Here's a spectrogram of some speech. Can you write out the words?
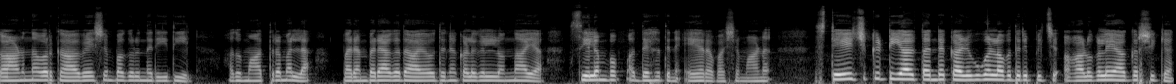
കാണുന്നവർക്ക് ആവേശം പകരുന്ന രീതിയിൽ. അതുമാത്രമല്ല പരമ്പരാഗത ആയോധന കളികളിൽ ഒന്നായ സിലംബം അദ്ദേഹത്തിന് ഏറെ വശമാണ്. സ്റ്റേജ് കിട്ടിയാൽ തന്റെ കഴിവുകൾ അവതരിപ്പിച്ച് ആളുകളെ ആകർഷിക്കാൻ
